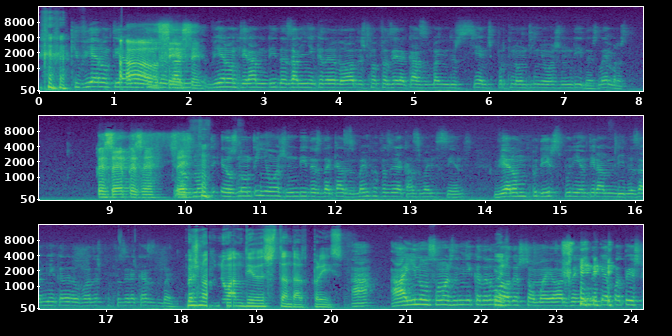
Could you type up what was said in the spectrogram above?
Que vieram tirar, Ah, medidas sim, à, sim. vieram tirar medidas à minha cadeira de rodas para fazer a casa de banho dos deficientes porque não tinham as medidas, lembras-te? Pois é, pois é. Eles não, eles não tinham as medidas da casa de banho para fazer a casa de banho decente. Vieram-me pedir se podiam tirar medidas à minha cadeira de rodas para fazer a casa de banho. Mas não, não há medidas standard para isso. Ah, ah, e não são as da minha cadeira de rodas, são maiores ainda que é para teres.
